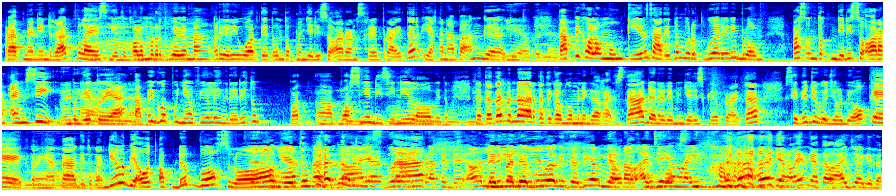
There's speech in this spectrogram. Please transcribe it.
Right man in the right place gitu. Kalau menurut gue memang Riri worth it untuk menjadi seorang scriptwriter, ya kenapa enggak Iya, gitu. benar. Tapi kalau mungkin saat itu menurut gue Riri belum pas untuk menjadi seorang MC Benar, begitu ya. benar. Tapi gue punya feeling Riri tuh pot- uh, posnya di sini loh gitu. Dan ternyata benar ketika gue meninggalkan style dan Riri menjadi scriptwriter scriptnya juga jauh lebih oke ternyata gitu kan. Dia lebih out of the box loh Ternyata, gitu kan guys, ternyata gue lebih kreatif dari Olive. daripada gue gitu. Dia lebih out tahu of the aja yang box. lain mah. yang lain nggak tahu aja gitu.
